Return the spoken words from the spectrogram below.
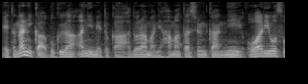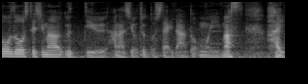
えー、と何か僕がアニメとかドラマにハマった瞬間に終わりを想像してしまうっていう話をちょっとしたいなと思います。はい。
